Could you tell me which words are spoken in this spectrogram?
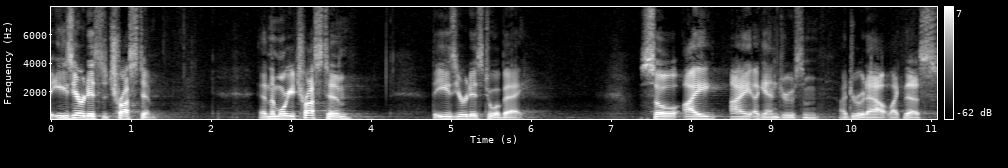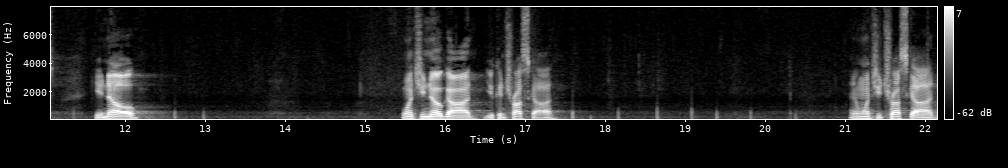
the easier it is to trust Him. And the more you trust Him, the easier it is to obey. So I, I again drew some, I drew it out like this. You know, once you know God, you can trust God. And once you trust God,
